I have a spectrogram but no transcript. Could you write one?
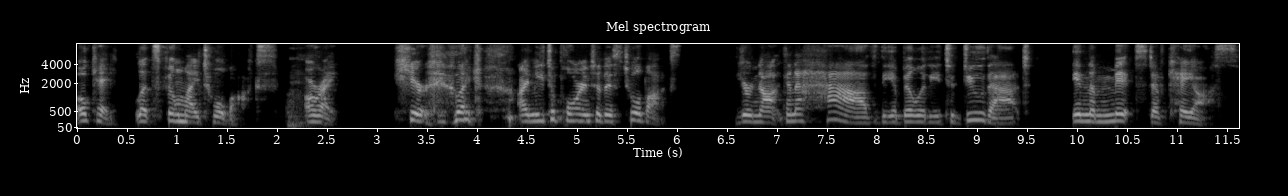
okay, let's fill my toolbox. All right, here, like I need to pour into this toolbox. You're not going to have the ability to do that in the midst of chaos.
